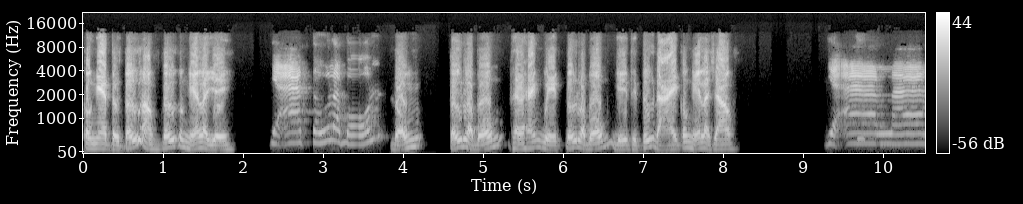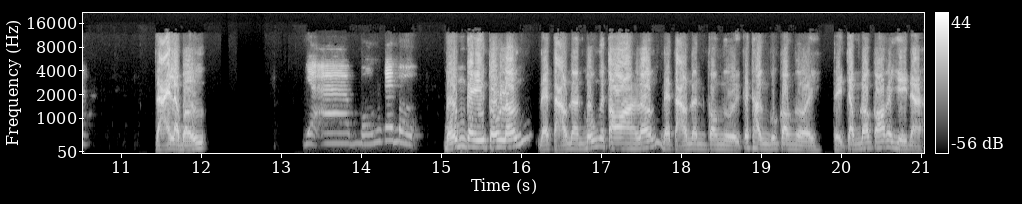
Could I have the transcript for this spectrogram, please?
Con nghe từ tứ không? Tứ có nghĩa là gì? Dạ tứ là bốn. Đúng tứ là bốn theo hán việt tứ là bốn. Vậy thì tứ đại có nghĩa là sao? Dạ là đại là bự. Dạ bốn cái bự. Bốn cái yếu tố lớn để tạo nên bốn cái to lớn để tạo nên con người cái thân của con người. Thì trong đó có cái gì nè?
